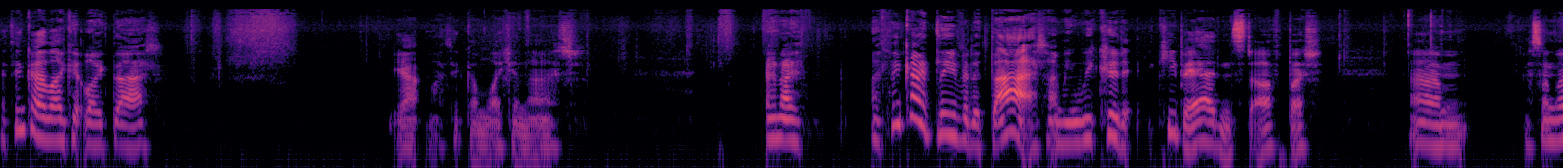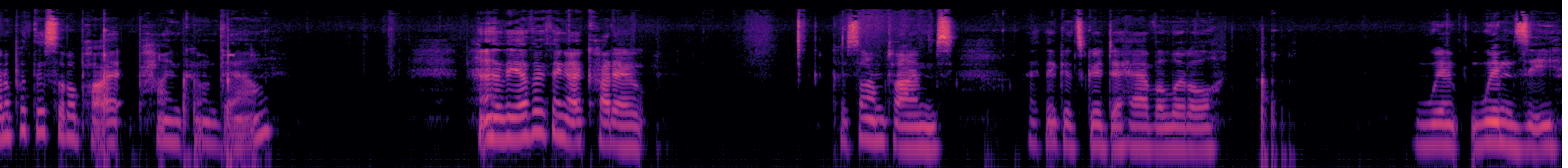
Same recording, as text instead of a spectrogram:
I think I like it like that. Yeah, I think I'm liking that and I, I think I'd leave it at that. I mean, we could keep adding stuff, but, um, so I'm going to put this little pine, cone down. the other thing I cut out, because sometimes I think it's good to have a little whim whimsy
